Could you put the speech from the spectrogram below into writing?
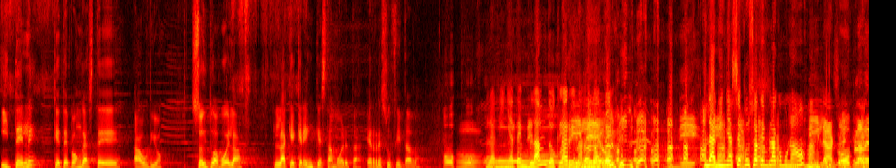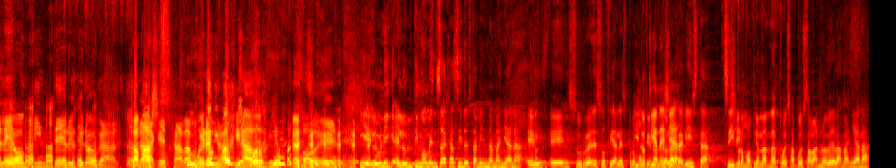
y tele, que te ponga este audio. Soy tu abuela, la que creen que está muerta. He resucitado. Oh. La niña temblando, claro, imagínate. Ni, La ni- niña se puso a temblar como una hoja. Ni la copla de León, Quintero y Quiroga. Jamás La que estaba hubieran imaginado. Y el, único, el último mensaje ha sido esta misma mañana, él eh, en sus redes sociales promocionando la ya? revista. Sí, Sí. promocionando, pues ha puesto a las 9 de la mañana.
